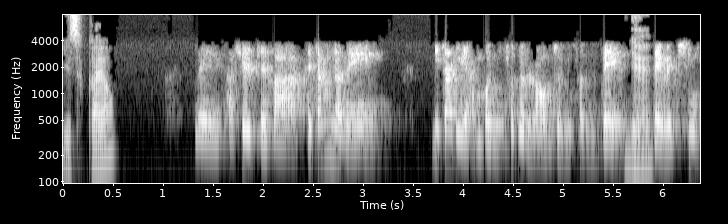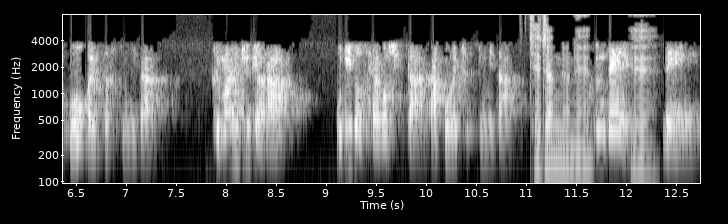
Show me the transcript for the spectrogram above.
있을까요? 네, 사실 제가 재작년에 이 자리에 한번 인터뷰를 나온 적이 있었는데 예. 그때 외친 구호가 있었습니다. 그만 죽여라. 우리도 살고 싶다라고 외쳤습니다. 재작년에 근데 예. 네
